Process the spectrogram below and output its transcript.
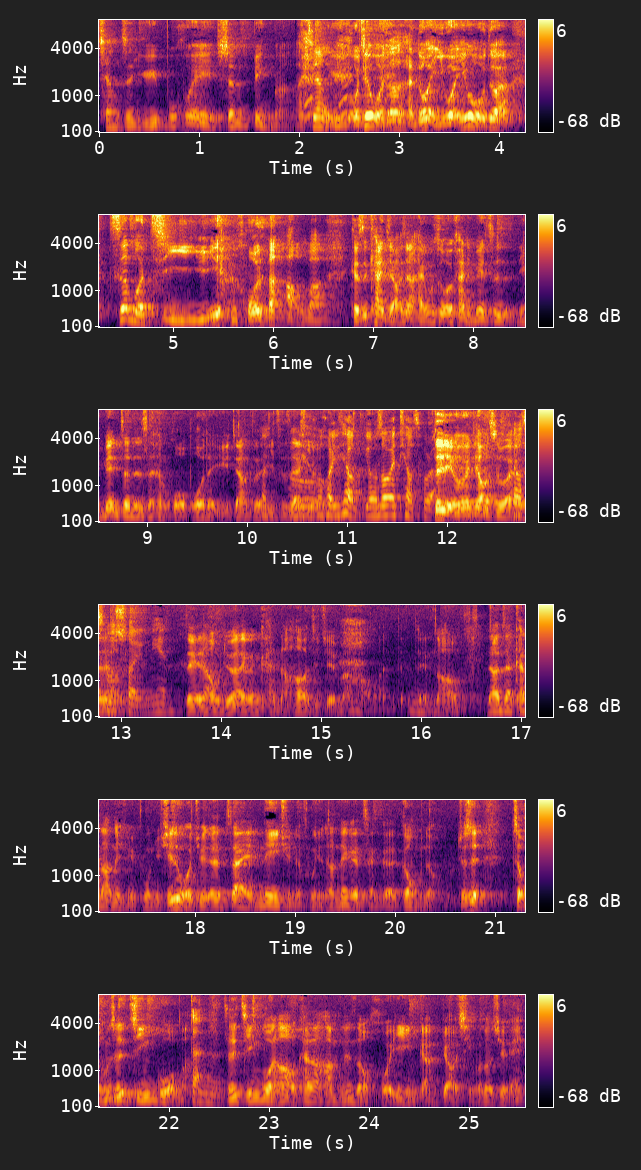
这样子鱼不会生病吗？啊，这样鱼，我觉得我有很多疑问，因为我对这么挤鱼活得好吗？可是看起来好像还不错。我看里面是里面真的是很活泼的鱼，这样子一直在游会跳，有时候会跳出来，对，也会跳出来，跳出水面。对，然后我们就在那边看，然后就觉得蛮好玩的。对，然后然后再看到那群妇女，其实我觉得在那一群的妇女上，那个整个跟我们的就是我们只是经过嘛，对只是经过，然后我看到他们那种回应感、表情，我都觉得哎，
